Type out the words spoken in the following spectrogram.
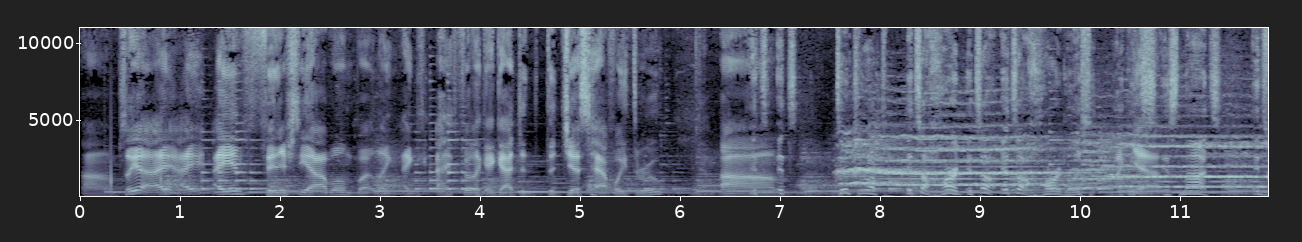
Um, so yeah, I, I, I didn't finish the album, but like I, I feel like I got the, the gist halfway through. Um, it's, it's to interrupt. It's a hard. It's a it's a hard listen. Like it's, Yeah. it's not. It's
